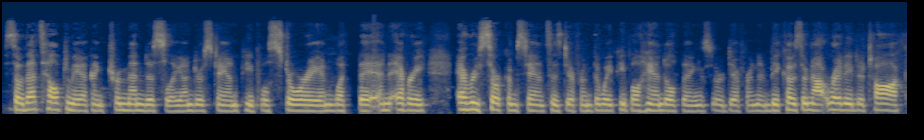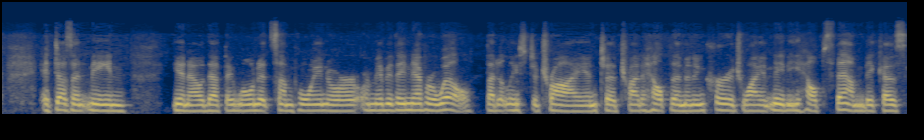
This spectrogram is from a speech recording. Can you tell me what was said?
So that's helped me, I think, tremendously understand people's story and what they and every every circumstance is different. The way people handle things are different, and because they're not ready to talk, it doesn't mean you know that they won't at some point or or maybe they never will but at least to try and to try to help them and encourage why it maybe helps them because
